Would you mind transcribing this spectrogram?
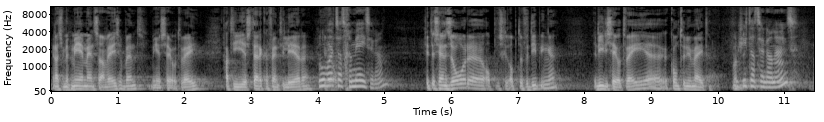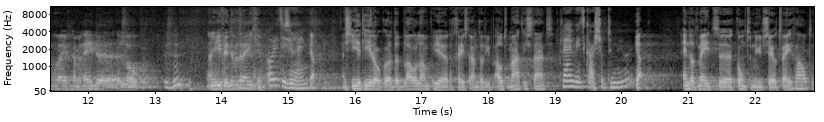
En als je met meer mensen aanwezig bent, meer CO2, gaat hij sterker ventileren. Hoe wordt dat gemeten dan? Er zitten sensoren op, op de verdiepingen die de CO2 uh, continu meten. Hoe ziet dat er dan uit? Dan we even naar beneden lopen. Uh -huh. nou, hier vinden we er eentje. Oh, dit is er een. Ja. En zie je het hier ook, dat blauwe lampje dat geeft aan dat hij op automatisch staat. Klein wit kastje op de muur. Ja. En dat meet uh, continu het CO2-gehalte.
